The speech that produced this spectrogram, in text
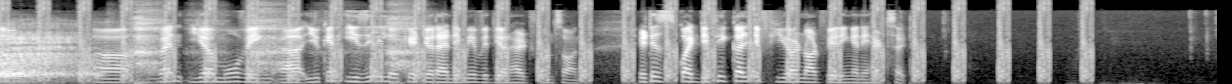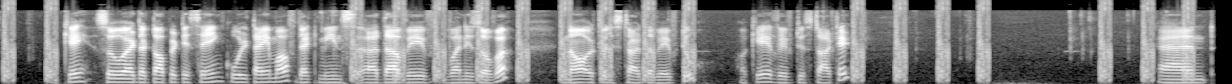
So uh, when you're moving, uh, you can easily locate your enemy with your headphones on. It is quite difficult if you are not wearing any headset. Okay, so at the top it is saying cool time off. That means uh, the wave one is over. Now it will start the wave two. Okay, wave two started and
